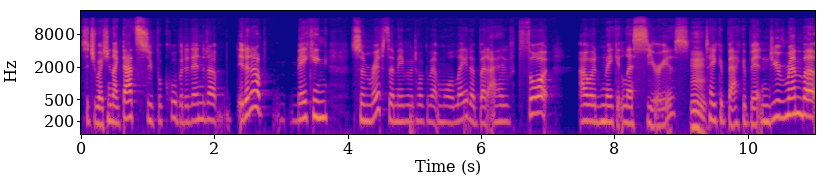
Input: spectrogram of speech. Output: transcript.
situation, like that's super cool. But it ended up it ended up making some rifts that maybe we'll talk about more later. But I thought I would make it less serious, Mm. take it back a bit. And do you remember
